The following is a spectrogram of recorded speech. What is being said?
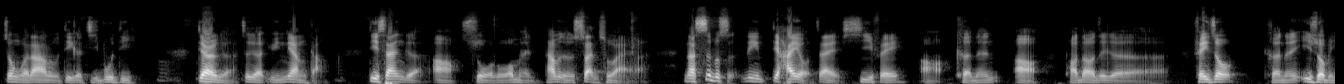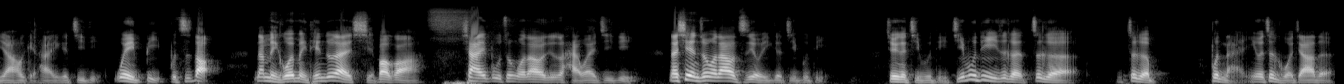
中国大陆第一个吉布地，第二个这个云亮港，第三个啊所罗门，他们都算出来了。那是不是另还有在西非啊？可能啊跑到这个非洲，可能伊索比亚会给他一个基地，未必不知道。那美国每天都在写报告啊，下一步中国大陆就是海外基地。那现在中国大陆只有一个吉布地。就一个吉布地，吉布地这个这个这个不难，因为这个国家的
